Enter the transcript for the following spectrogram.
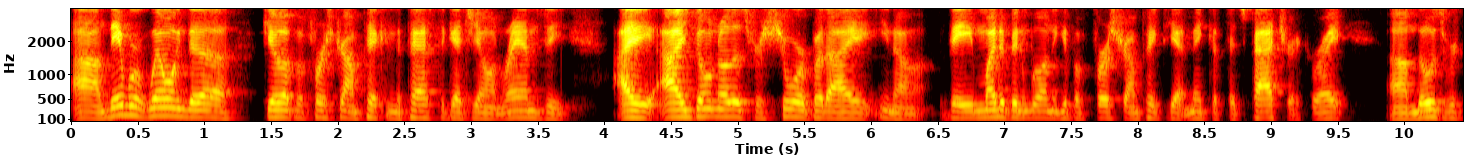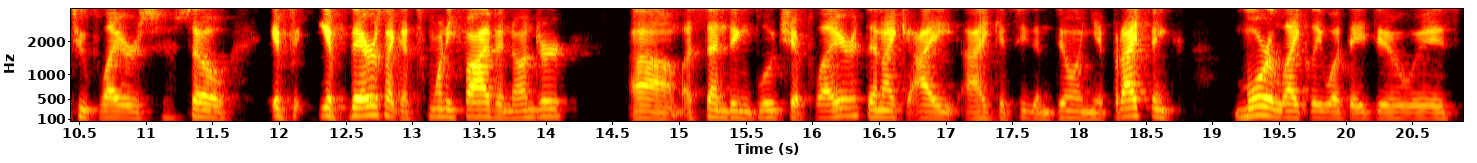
Um, they were willing to give up a first round pick in the past to get Jalen Ramsey. I I don't know this for sure, but I you know they might have been willing to give a first round pick to get Minkah Fitzpatrick, right? Um, those were two players. So if if there's like a 25 and under um, ascending blue chip player, then I, I I could see them doing it. But I think more likely what they do is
